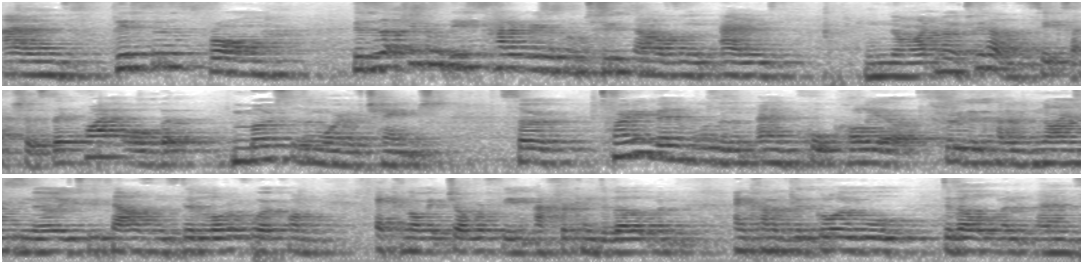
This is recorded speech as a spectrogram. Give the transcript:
And this is from, this is actually from, these categories are from 2009, no, 2006 actually. So they're quite old, but most of them won't have changed. So Tony Venables and, and Paul Collier, through the kind of 90s and early 2000s, did a lot of work on economic geography and African development and kind of the global development and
